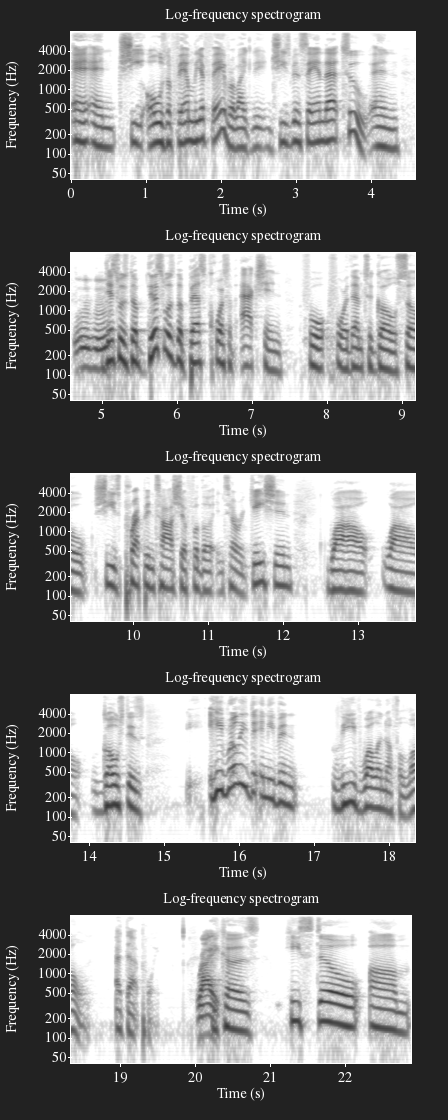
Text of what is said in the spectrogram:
and, and she owes the family a favor. Like she's been saying that too. And mm-hmm. this was the this was the best course of action for for them to go. So she's prepping Tasha for the interrogation, while while Ghost is he really didn't even leave well enough alone at that point Right. because he still um,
